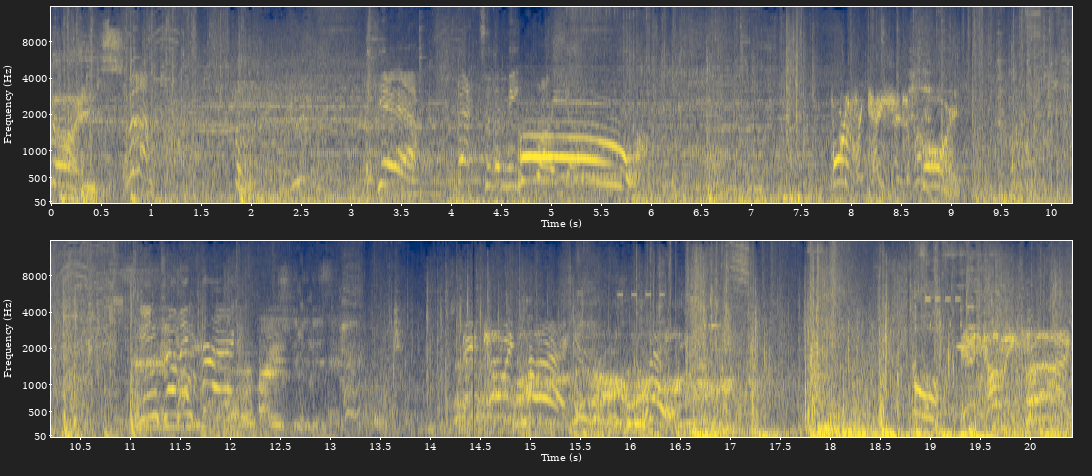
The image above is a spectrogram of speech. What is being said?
Nice! Yeah! Back to the meat grinder! Fortification deployed! Incoming frag! Incoming frag! Ready! Incoming frag!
